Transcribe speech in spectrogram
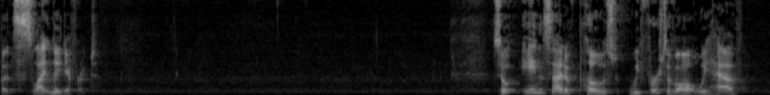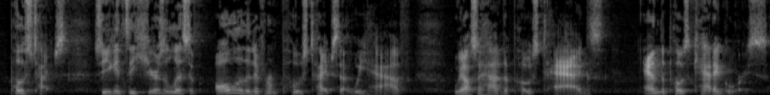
but slightly different. So inside of post, we first of all, we have post types. So you can see here's a list of all of the different post types that we have. We also have the post tags and the post categories.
